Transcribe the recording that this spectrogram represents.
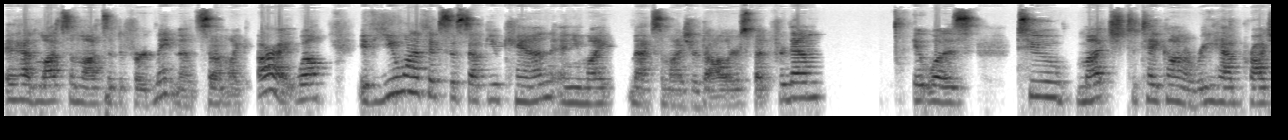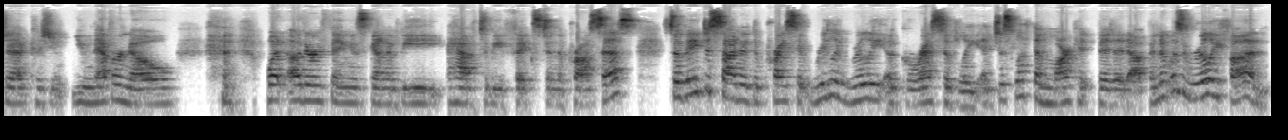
it had lots and lots of deferred maintenance. So I'm like, all right, well, if you want to fix this up, you can, and you might maximize your dollars. But for them, it was too much to take on a rehab project because you, you never know what other thing is going to be have to be fixed in the process. So they decided to price it really really aggressively and just let the market bid it up. And it was really fun.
